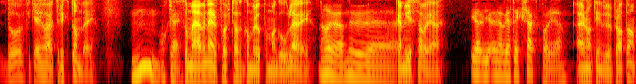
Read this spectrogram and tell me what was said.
Då fick jag ju höra ett rykte om dig. Mm, okej. Som även är det första som kommer upp om man googlar dig. Ja, ja, nu... Eh, Kan du gissa vad det är? jag, jag vet exakt vad det är. Är det någonting du vill prata om?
